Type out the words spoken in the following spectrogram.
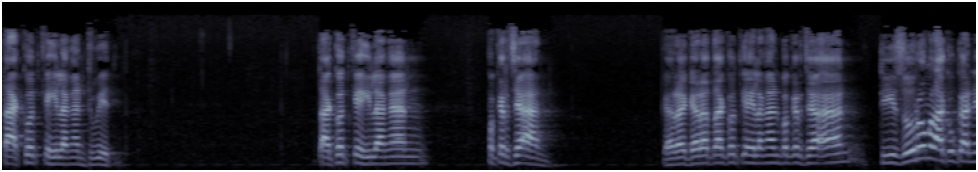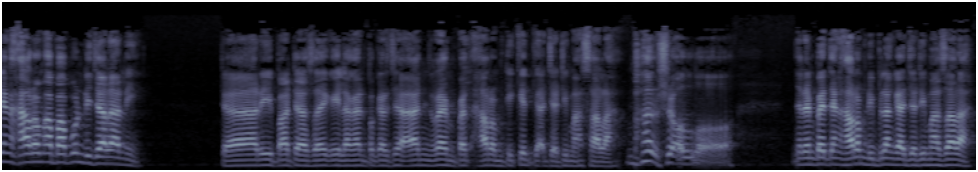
takut kehilangan duit, takut kehilangan pekerjaan. Gara-gara takut kehilangan pekerjaan, disuruh melakukan yang haram apa pun dijalani. Daripada saya kehilangan pekerjaan, nyerempet haram dikit gak jadi masalah. Masya Allah. Nyerempet yang haram dibilang gak jadi masalah.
